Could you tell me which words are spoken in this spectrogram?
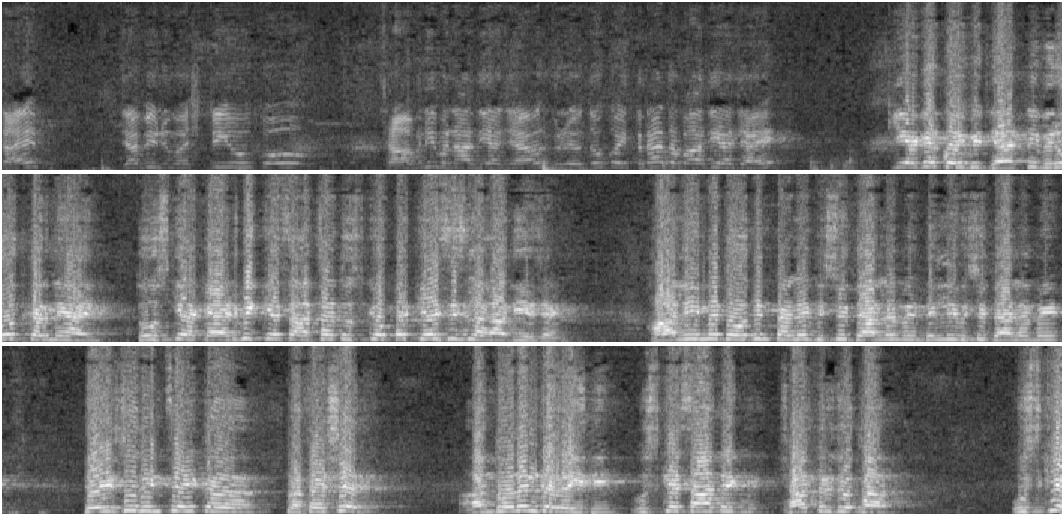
साहब जब यूनिवर्सिटियों को छावनी बना दिया जाए और विरोधों को इतना दबा दिया जाए कि अगर कोई विद्यार्थी विरोध करने आए तो उसके एकेडमिक के साथ साथ उसके ऊपर केसेस लगा दिए जाएँ। हाल ही में दो दिन पहले विश्वविद्यालय में दिल्ली विश्वविद्यालय में डेढ़ सौ दिन से एक प्रोफेसर आंदोलन कर रही थी। उसके साथ एक छात्र जो था, उसकी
